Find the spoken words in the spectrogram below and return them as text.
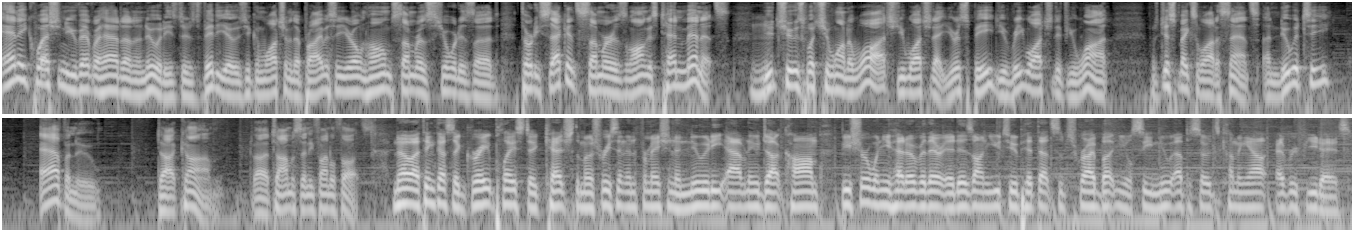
any question you've ever had on annuities. There's videos. You can watch them in the privacy of your own home. Some are as short as uh, 30 seconds, some are as long as 10 minutes. Mm-hmm. You choose what you want to watch. You watch it at your speed. You rewatch it if you want. But it just makes a lot of sense. Annuityavenue.com. Uh, Thomas, any final thoughts? No, I think that's a great place to catch the most recent information, annuityavenue.com. Be sure when you head over there, it is on YouTube. Hit that subscribe button. You'll see new episodes coming out every few days.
